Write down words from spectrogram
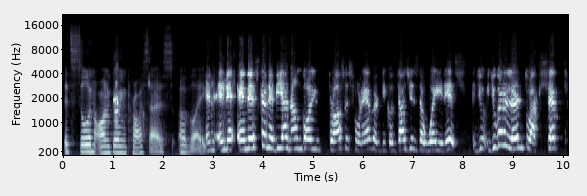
It's still an ongoing process of like and and and it's gonna be an ongoing process forever because that's just the way it is. You you gotta learn to accept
